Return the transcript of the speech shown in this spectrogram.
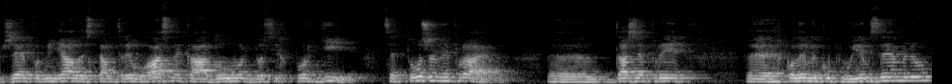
вже помінялись там три власника, а договір до сих пор діє. Це теж неправильно. Навіть при, коли ми купуємо землю,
